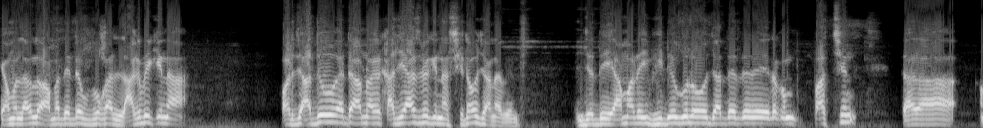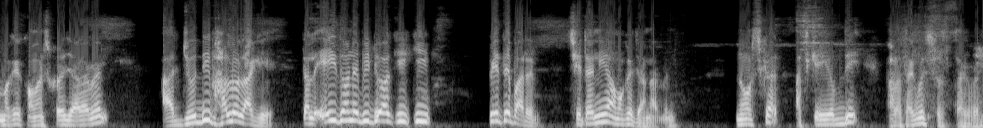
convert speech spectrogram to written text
কেমন লাগল, আমাদের এটা উপকার লাগবে কি না আর আদৌ এটা আপনার কাজে আসবে কি না সেটাও জানাবেন। যদি আমার এই ভিডিওগুলো যাদের এরকম পাচ্ছেন, তারা আমাকে কমেন্টস করে জানাবেন। আর যদি ভালো লাগে, তাহলে এই ধরনের ভিডিও কি কি পেতে পারেন, সেটা নিয়ে আমাকে জানাবেন। নমস্কার, আজকে এই অবধি। ভালো থাকবেন, সুস্থ থাকবেন।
